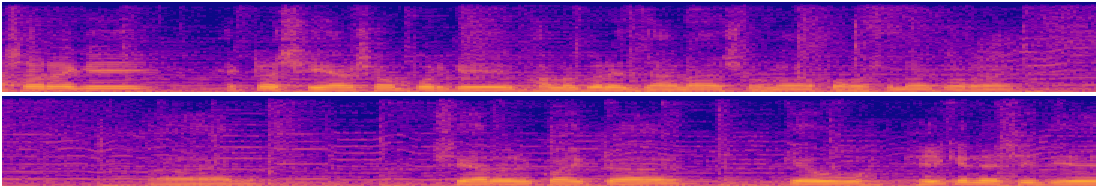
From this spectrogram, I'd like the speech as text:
আসার আগে একটা শেয়ার সম্পর্কে ভালো করে জানা, শোনা, পড়াশোনা করা। আর শেয়ারের কয়েকটা কেউ হেকেনেসি দিয়ে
